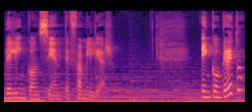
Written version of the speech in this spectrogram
del inconsciente familiar. En concreto,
